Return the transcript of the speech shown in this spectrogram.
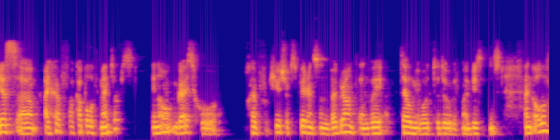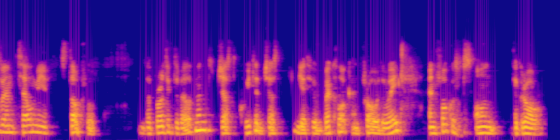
Yes, um, I have a couple of mentors. You know, guys who have huge experience and background, and they tell me what to do with my business. And all of them tell me, stop the project development, just quit it, just get your backlog and throw it away, and focus on the grow.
